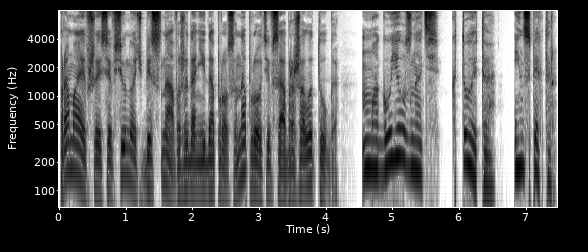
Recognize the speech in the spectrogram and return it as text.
промаявшаяся всю ночь без сна в ожидании допроса, напротив, соображала туго. «Могу я узнать, кто это, инспектор?»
